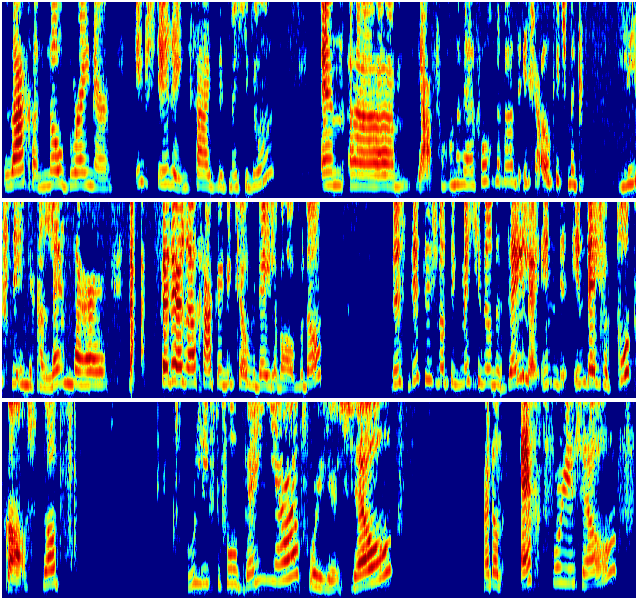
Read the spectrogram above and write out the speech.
lage no-brainer investering ga ik dit met je doen. En uh, ja, volgende, volgende maand is er ook iets met liefde in de kalender. Nou, verder uh, ga ik er niks over delen behalve dat. Dus dit is wat ik met je wilde delen in, in deze podcast. Dat hoe liefdevol ben je voor jezelf, maar dan echt voor jezelf.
